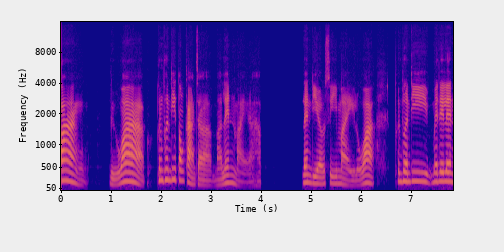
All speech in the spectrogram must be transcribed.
บ้าง หรือว่า เพื่อน ๆ ที่ต้องการจะมาเล่นใหม่นะครับ เล่น DLC ใหม่ หรือว่าเพื่อน ๆ ที่ไม่ได้เล่น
